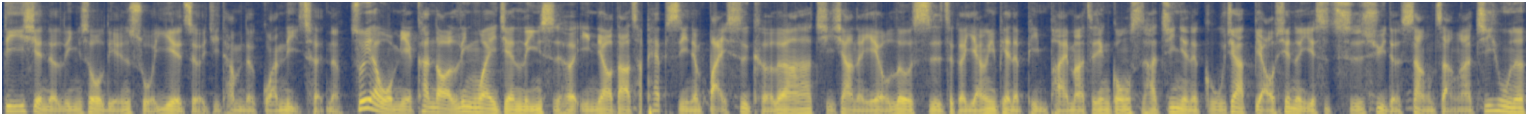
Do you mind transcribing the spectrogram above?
第一线的零售连锁业者以及他们的管理层呢，所以啊，我们也看到了另外一间零食和饮料大厂 Pepsi 呢，百事可乐啊，它旗下呢也有乐事这个洋芋片的品牌嘛。这间公司它今年的股价表现呢也是持续的上涨啊，几乎呢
